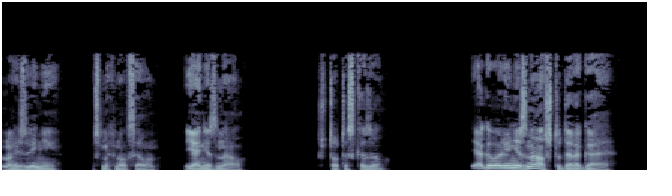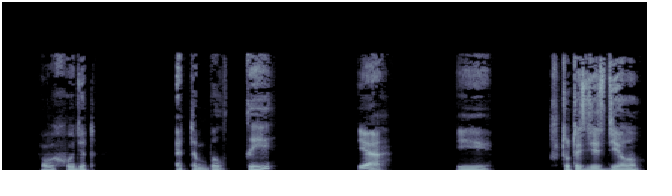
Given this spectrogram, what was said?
«Ну, извини», — усмехнулся он. «Я не знал». «Что ты сказал?» «Я говорю, не знал, что дорогая». «Выходит, это был ты?» «Я». «И что ты здесь делал?»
